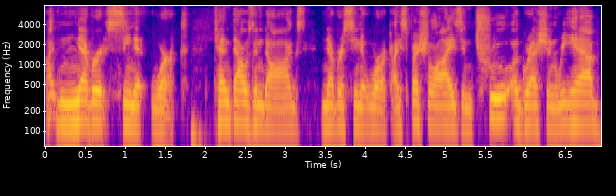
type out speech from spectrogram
I've never seen it work. 10,000 dogs, never seen it work. I specialize in true aggression rehab,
